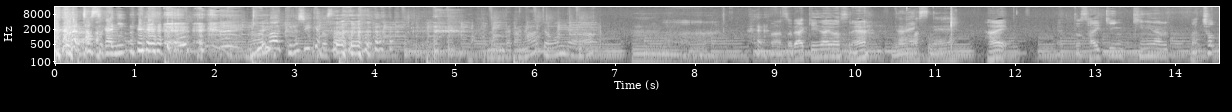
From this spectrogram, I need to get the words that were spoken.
さすがに。まあまあ苦しいけどさ。なんだかなって思うんだよな。まあそれは気になりますね。になりますね。はい。えっと最近気になる、まあ、ちょっと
